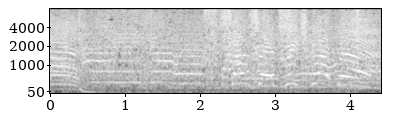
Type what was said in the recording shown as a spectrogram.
notte Villa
